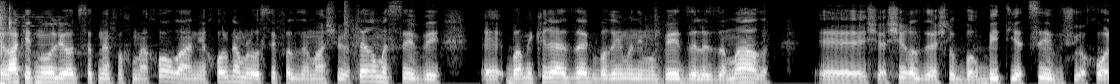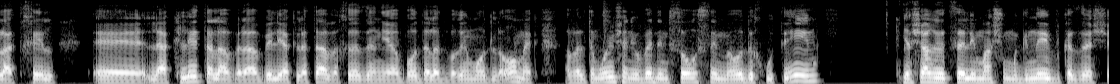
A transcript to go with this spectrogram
רק ייתנו לי עוד קצת נפח מאחורה, אני יכול גם להוסיף על זה משהו יותר מסיבי, במקרה הזה, כבר אם אני מביא את זה לזמר, שהשיר על זה יש לו כבר ביט יציב, שהוא יכול להתחיל להקליט עליו ולהביא לי הקלטה, ואחרי זה אני אעבוד על הדברים עוד לעומק, אבל אתם רואים שאני עובד עם סורסים מאוד איכותיים, ישר יוצא לי משהו מגניב כזה, ש...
